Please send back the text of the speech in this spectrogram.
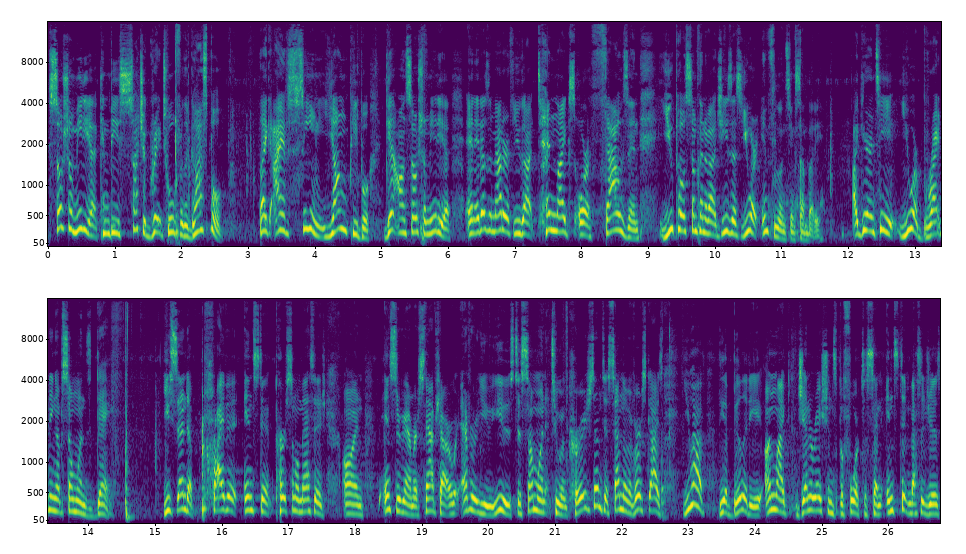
social media can be such a great tool for the gospel. Like, I have seen young people get on social media, and it doesn't matter if you got 10 likes or a thousand, you post something about Jesus, you are influencing somebody. I guarantee you, you are brightening up someone's day. You send a private, instant, personal message on Instagram or Snapchat or whatever you use to someone to encourage them, to send them a verse. Guys, you have the ability, unlike generations before, to send instant messages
